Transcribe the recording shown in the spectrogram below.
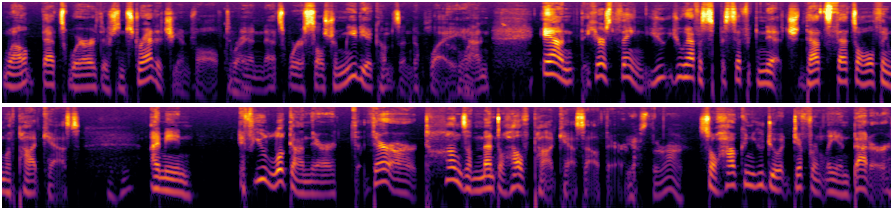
Well, that's where there's some strategy involved, Right. and that's where social media comes into play. And and here's the thing: you you have a specific niche. That's that's the whole thing with podcasts. Mm-hmm. I mean, if you look on there, th- there are tons of mental health podcasts out there. Yes, there are. So how can you do it differently and better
